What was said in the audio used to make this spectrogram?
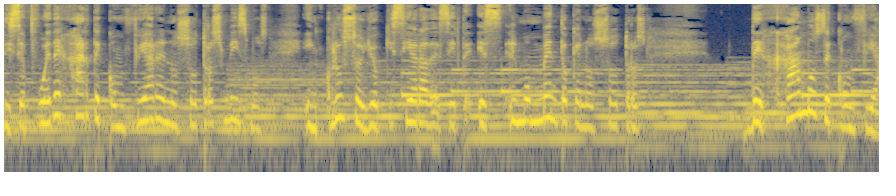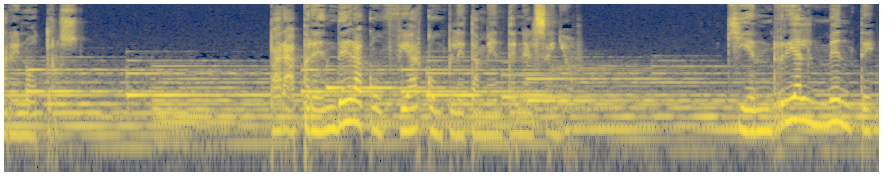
dice, fue dejar de confiar en nosotros mismos. Incluso yo quisiera decirte, es el momento que nosotros dejamos de confiar en otros aprender a confiar completamente en el Señor quien realmente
